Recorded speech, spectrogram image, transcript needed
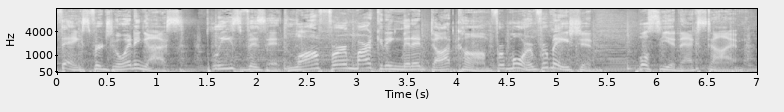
Thanks for joining us. Please visit lawfirmmarketingminute.com for more information. We'll see you next time.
